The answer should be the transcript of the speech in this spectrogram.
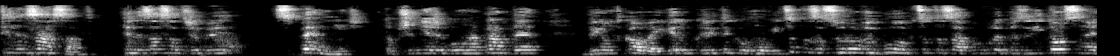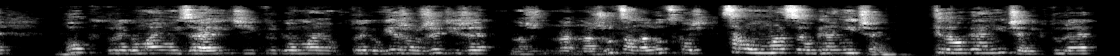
Tyle zasad. Tyle zasad, żeby spełnić. To przymierze było naprawdę wyjątkowe i wielu krytyków mówi, co to za surowy Bóg, co to za w ogóle bezlitosny Bóg, którego mają Izraelici, którego, mają, którego wierzą Żydzi, że narzuca na ludzkość całą masę ograniczeń. Tyle ograniczeń, które,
